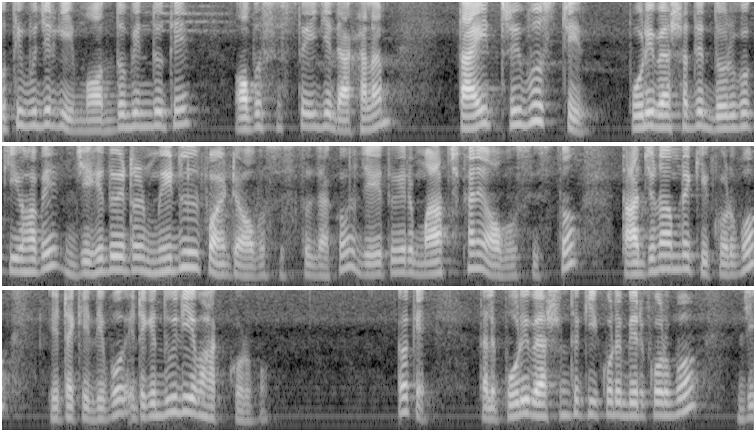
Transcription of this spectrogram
অতিভুজের কি? মধ্যবিন্দুতে অবশিষ্ট এই যে দেখালাম, তাই ত্রিভুজটির পরিব্যাসার্ধের দৈর্ঘ্য কি হবে? যেহেতু এটার মিডল পয়েন্টে অবশিষ্ট দেখো, যেহেতু এর মাঝখানে অবশিষ্ট তার জন্য আমরা কি করব? এটাকে দেব, এটাকে দুই দিয়ে ভাগ করব। ওকে তাহলে পরিব্যাসার্ধ কি করে বের করব? যে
